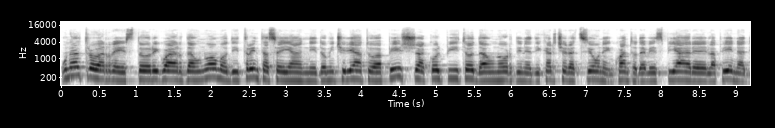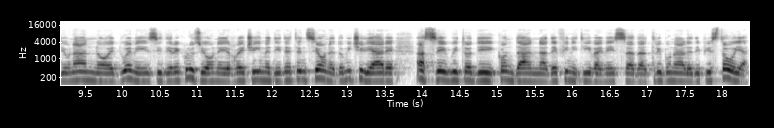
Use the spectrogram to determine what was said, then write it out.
Un altro arresto riguarda un uomo di 36 anni domiciliato a Pescia colpito da un ordine di carcerazione in quanto deve espiare la pena di un anno e due mesi di reclusione in regime di detenzione domiciliare a seguito di condanna definitiva emessa dal Tribunale di Pistoia.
